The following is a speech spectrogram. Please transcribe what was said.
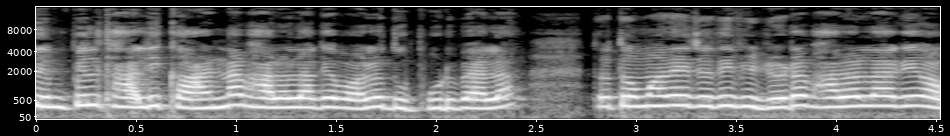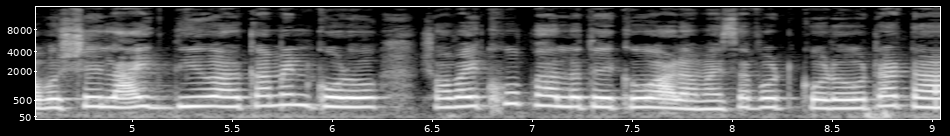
সিম্পল থালি কার না ভালো লাগে বলো দুপুরবেলা? তো তোমাদের যদি ভিডিওটা ভালো লাগে, অবশ্যই লাইক দিও আর কমেন্ট করো। সবাই খুব ভালো থেকো আর আমায় সাপোর্ট করো। টাটা।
